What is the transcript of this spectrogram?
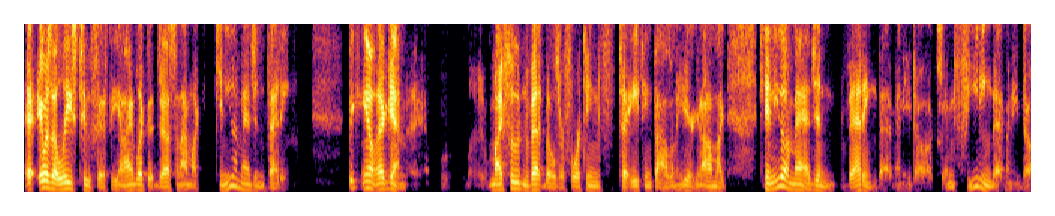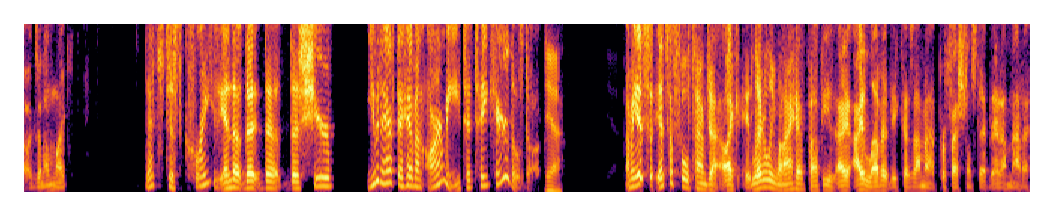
It, it was at least 250. And I looked at and I'm like, can you imagine vetting? You know, again, my food and vet bills are 14 to 18,000 a year. You know, I'm like, can you imagine vetting that many dogs and feeding that many dogs? And I'm like, that's just crazy. And the, the, the, the sheer, you would have to have an army to take care of those dogs. Yeah. I mean, it's it's a full time job. Like it, literally, when I have puppies, I I love it because I'm a professional stepdad. I'm not a,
